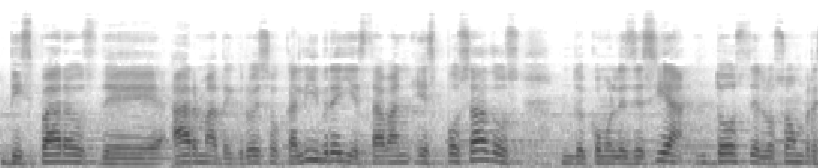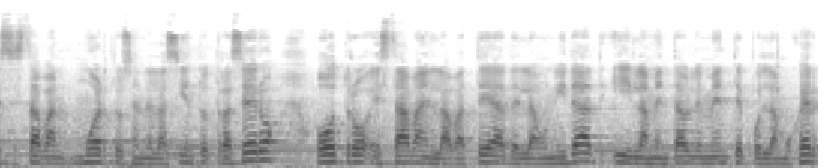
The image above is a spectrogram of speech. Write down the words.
disparos de arma de grueso calibre y estaban esposados. Como les decía, dos de los hombres estaban muertos en el asiento trasero, otro estaba en la batea de la unidad y lamentablemente pues la mujer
